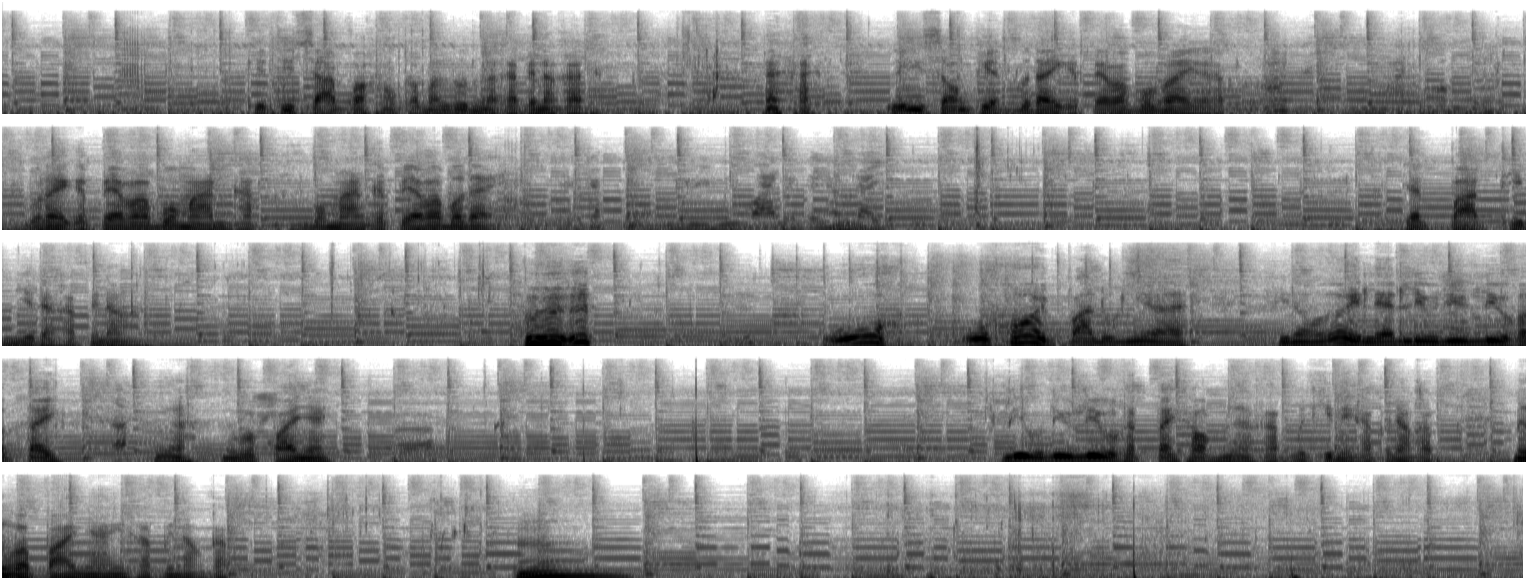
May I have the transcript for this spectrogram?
เพียรที่สามก็เข้ากับมารุ่นแล้วครับพี่น้องครับหรืออีกสองเพียรบ่ได้ก็แปลว่าบ่ได้ครับ บ่ได้ก็แปลว่าบ่มานครับบ่มานก็แปลว่าบ่ได้จะปลูกมันนี่มันว่าจะไปทำได้ยันปาดถิ่มอยู่นะครับพี่น้องโอ้โอ้โห้ยปลาลูกนี้เลยพี่น้องเอ้ยเลียนริ้วริ้วริ้วเขาไตเนี่ยนึกว่าปลาไงริ้วริ้วริ้วเขาไตท้องเนี่ยครับเมื่อกี้นี่ครับพี่น้องครับนึกว่าปลาไงครับพี่น้องครับ อืม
